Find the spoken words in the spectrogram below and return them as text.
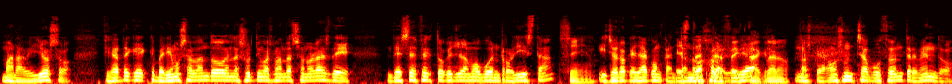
maravilloso. Fíjate que, que veníamos hablando en las últimas bandas sonoras de, de ese efecto que yo llamo buen rollista. Sí. Y yo creo que ya con cantando Esta bajo la lluvia claro. nos pegamos un chapuzón tremendo.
